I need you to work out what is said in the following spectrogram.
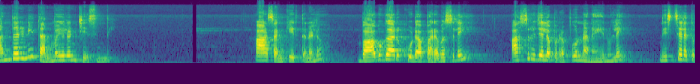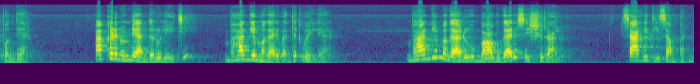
అందరినీ తన్మయులను చేసింది. ఆ సంకీర్తనలో బాబుగారు కూడా పరవశులై అశ్రుజల ప్రపూర్ణ నయనులై నిశ్చలత పొందారు. అక్కడ నుండి అందరూ లేచి భాగ్యమ్మగారి వద్దకు వెళ్ళారు. భాగ్యమ్మగారు బాబుగారి శిష్యురాలు. సాహితీ సంపన్న.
